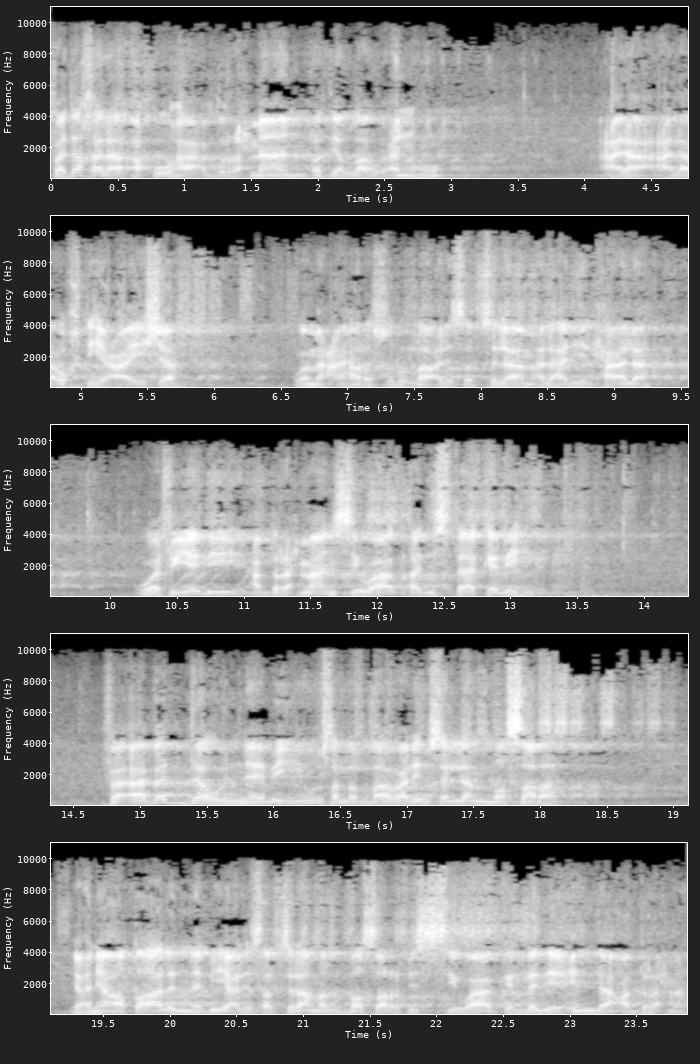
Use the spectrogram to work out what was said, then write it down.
فدخل أخوها عبد الرحمن رضي الله عنه على على أخته عائشة ومعها رسول الله عليه الصلاة والسلام على هذه الحالة. وفي يد عبد الرحمن سواك قد استاك به. فأبده النبي صلى الله عليه وسلم بصره. يعني أطال النبي عليه الصلاة والسلام البصر في السواك الذي عند عبد الرحمن.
